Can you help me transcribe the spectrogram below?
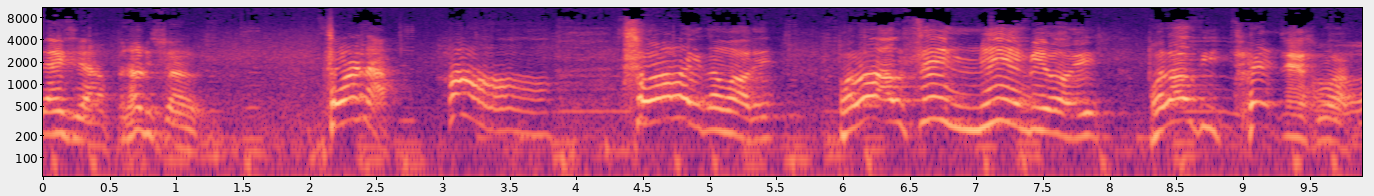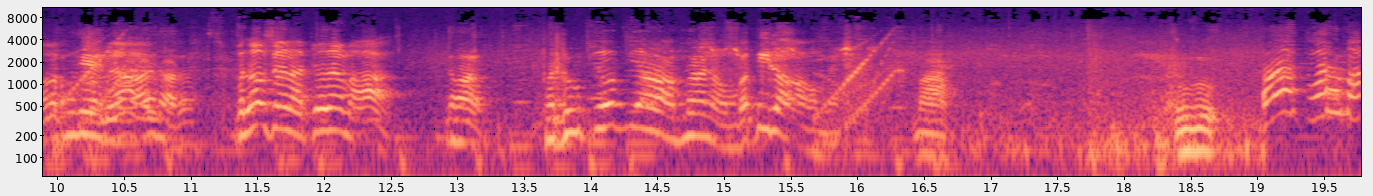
တိုင်းဆရာဘယ်တော့ဒီဆွမ်းလို့သွမ်းတာဟာဆွမ်းလိုက်သမားလေဘလောက်အောင်စင်းမြင်ပြီးတော့လေဘလောက်ဒီထက်လဲဆိုတာဘယ်လိုလဲတာလဲဘယ်လောက်ဆွမ်းလာပြောသမ်းပါတော့ဘလူပြောပြမှန်းတော့မသိတော့အောင်ပဲမာဘူးဟာသွားမှာ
